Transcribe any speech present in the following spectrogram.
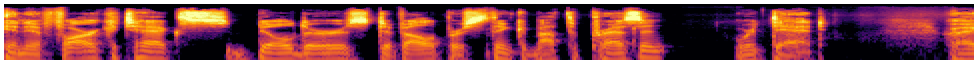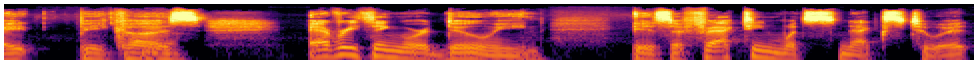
And if architects, builders, developers think about the present, we're dead, right? Because everything we're doing is affecting what's next to it,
